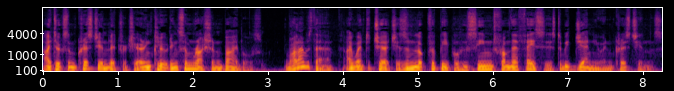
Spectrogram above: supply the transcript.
I took some Christian literature, including some Russian Bibles. While I was there, I went to churches and looked for people who seemed from their faces to be genuine Christians.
